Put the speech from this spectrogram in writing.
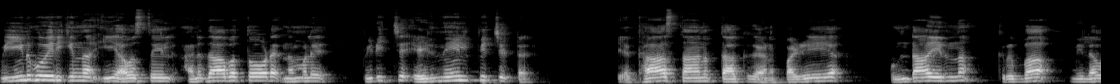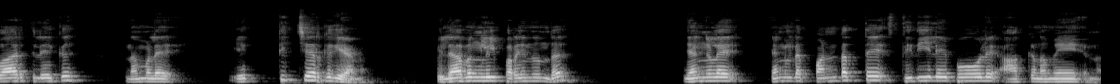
വീണുപോയിരിക്കുന്ന ഈ അവസ്ഥയിൽ അനുതാപത്തോടെ നമ്മളെ പിടിച്ച് എഴുന്നേൽപ്പിച്ചിട്ട് യഥാസ്ഥാനത്താക്കുകയാണ്. പഴയ ഉണ്ടായിരുന്ന കൃപ നിലവാരത്തിലേക്ക് നമ്മളെ എത്തിച്ചേർക്കുകയാണ്. വിലാപങ്ങളിൽ പറയുന്നുണ്ട് ഞങ്ങളെ ഞങ്ങളുടെ പണ്ടത്തെ സ്ഥിതിയിലെ പോലെ ആക്കണമേ എന്ന്.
